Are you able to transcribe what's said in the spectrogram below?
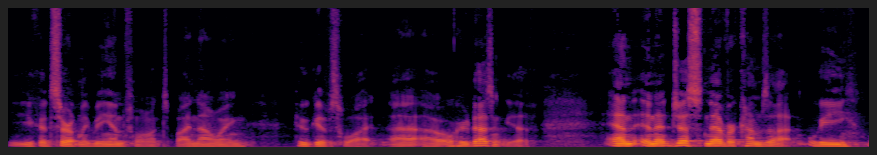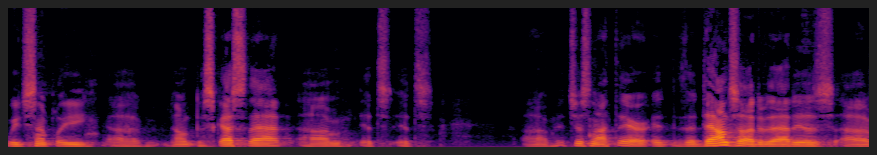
you could certainly be influenced by knowing who gives what uh, or who doesn't give. And, and it just never comes up. We, we simply uh, don't discuss that. Um, it's, it's uh, it's just not there. It, the downside of that is, uh,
